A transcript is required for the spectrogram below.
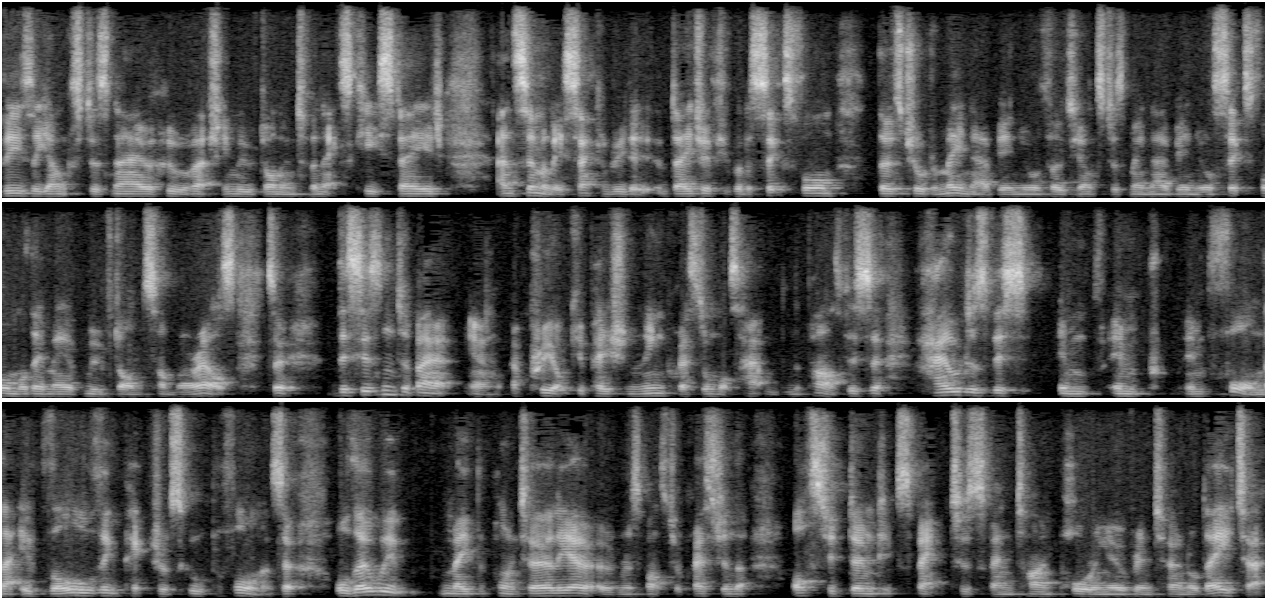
these are youngsters now who have actually moved on into the next key stage. And similarly, secondary data, if you've got a sixth form, those children may now be in your, those youngsters may now be in your sixth form, or they may have moved on somewhere else. So this isn't about you know a preoccupation and inquest on what's happened in the past. This is a, how does this in, in, inform that evolving picture of school performance. So although we made the point earlier in response to a question that Ofsted don't expect to spend time poring over internal data,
